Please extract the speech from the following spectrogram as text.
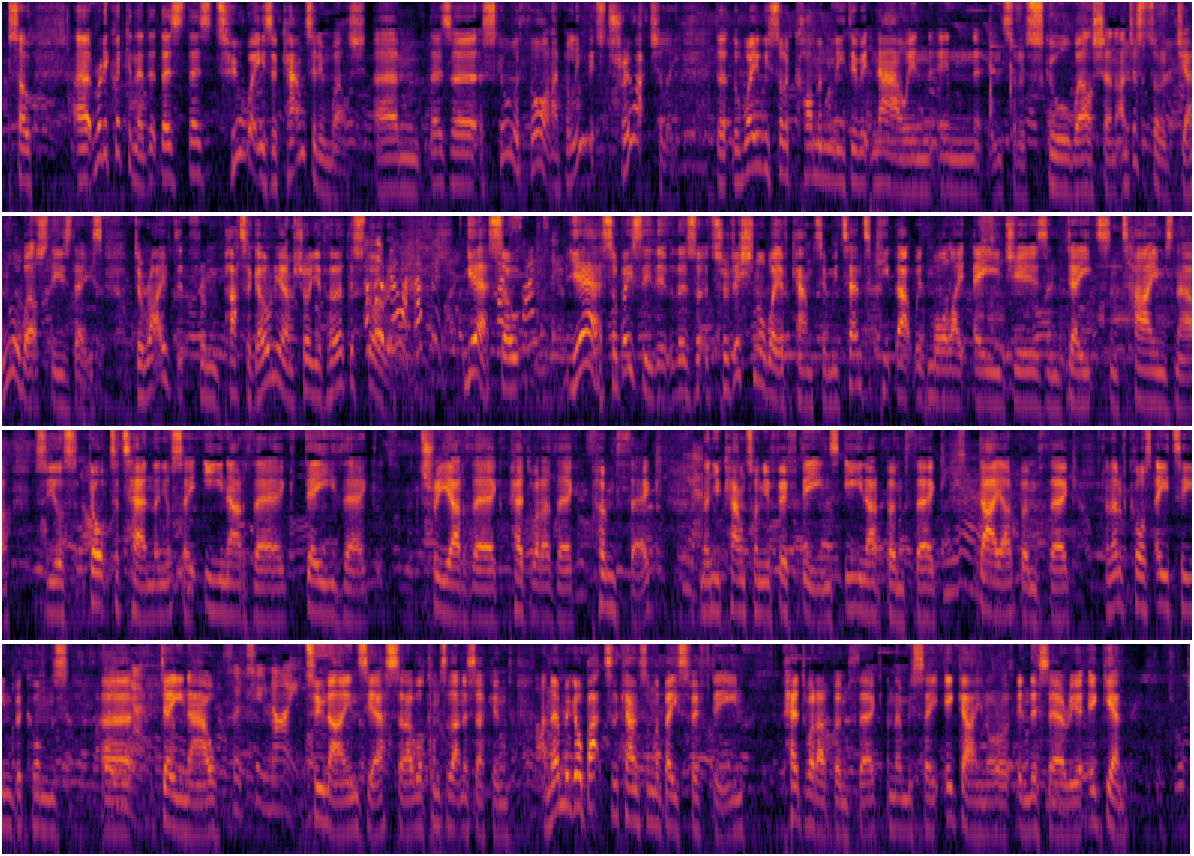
so, uh, really quick in there, there's there's two ways of counting in Welsh. Um, there's a school of thought, and I believe it's true actually, that the way we sort of commonly do it now in in, in sort of school Welsh and, and just sort of general Welsh these days derived it from Patagonia. I'm sure you've heard this story. Oh, no, I haven't. Yeah, so exciting. yeah, so basically there's a traditional way of counting. We tend to keep that with more like ages and dates and times now. So you'll go up to ten, then you'll say Enar there 10, 12, 13, 14, 15, yeah. and then you count on your 15s, 1 ar 15, yeah. 2 ar 15, and then of course 18 becomes uh, day now. So two nines. Two nines, yes, and I will come to that in a second. And then we go back to the count on the base 15, pedwar ar bymtheg, and then we say igain, or in this area, igien.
